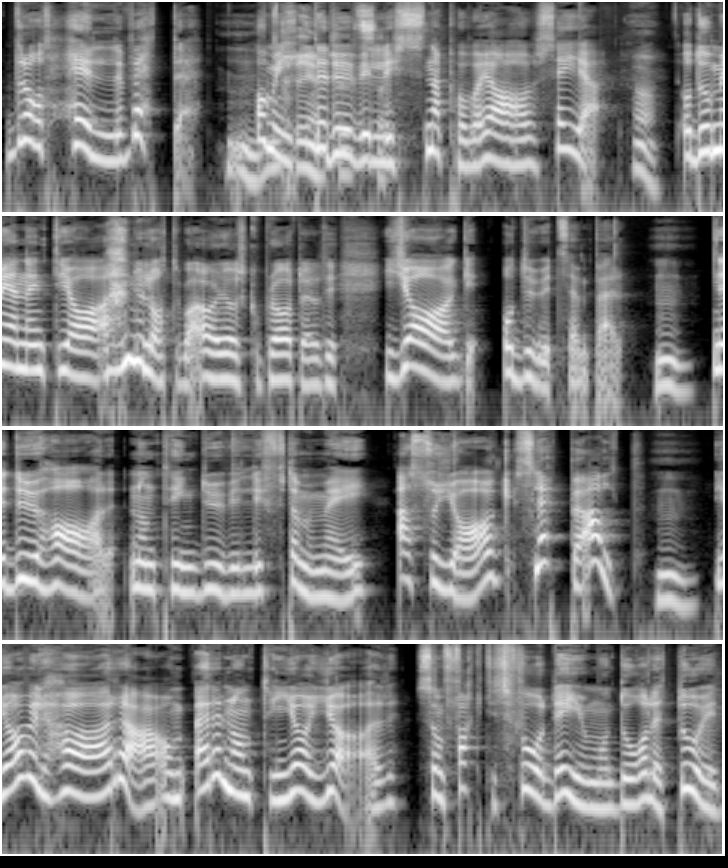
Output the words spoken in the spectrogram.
Dra åt helvete om inte du vill sagt. lyssna på vad jag har att säga. Ja. Och då menar inte jag, nu låter det bara, "Åh, jag ska prata hela tiden. Jag och du till exempel. Mm. När du har någonting du vill lyfta med mig Alltså jag släpper allt. Mm. Jag vill höra om, är det någonting jag gör som faktiskt får dig att må dåligt, då är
